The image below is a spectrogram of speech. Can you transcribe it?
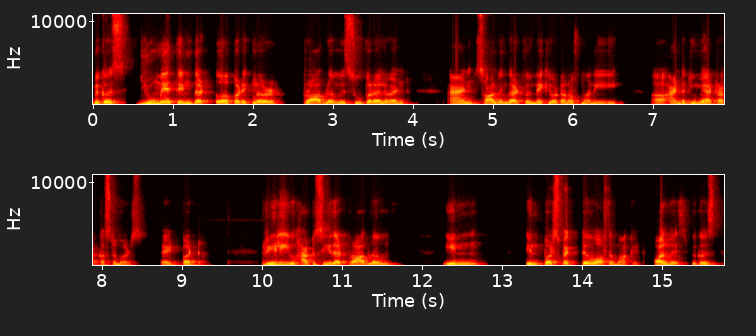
Because you may think that a particular problem is super relevant and solving that will make you a ton of money uh, and that you may attract customers right? But really you have to see that problem in in perspective of the market always because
